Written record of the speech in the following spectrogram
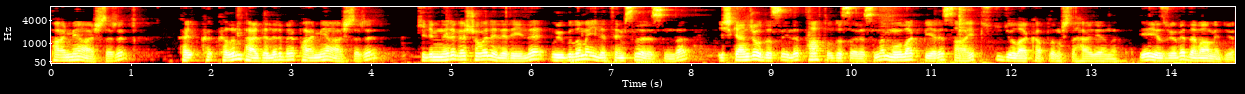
palmiye ağaçları, kalın perdeleri ve palmiye ağaçları, kilimleri ve şövalyeleriyle uygulama ile temsil arasında, işkence odası ile taht odası arasında muğlak bir yere sahip stüdyolar kaplamıştı her yanı diye yazıyor ve devam ediyor.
